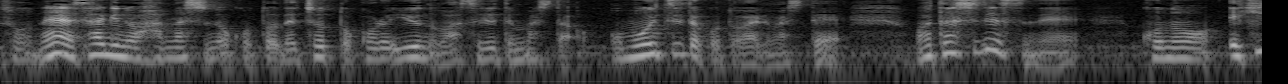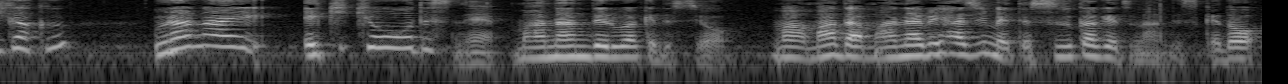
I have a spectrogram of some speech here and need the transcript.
そうね、詐欺の話のことでちょっとこれ言うの忘れてました。思いついたことがありまして、私ですね、この疫学占い、疫教ですね、学んでるわけですよ。まあ、まだ学び始めて数ヶ月なんですけど、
